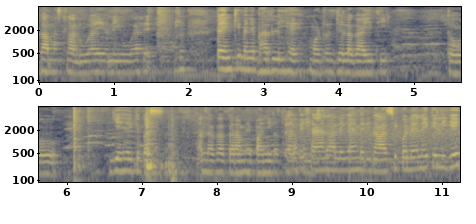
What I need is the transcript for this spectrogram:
का मसला हुआ है या नहीं हुआ है। टैंकी मैंने भर ली है, मोटर जो लगाई थी। तो ये है कि बस अल्लाह का करम है पानी का टाइम पे शायन वाले गए मेरी नवासी को लेने के लिए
